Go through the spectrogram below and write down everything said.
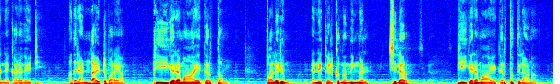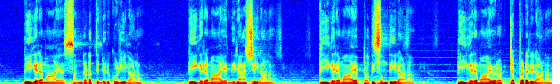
തന്നെ കരകയറ്റി. അത് രണ്ടായിട്ട് പറയാം. ഭീകരമായ ഗർത്തം. പലരും എന്നെ കേൾക്കുന്ന നിങ്ങൾ ചിലർ ഭീകരമായ ഗർത്തത്തിലാണ്. ഭീകരമായ സങ്കടത്തിന്റെ ഒരു കുഴിയിലാണ്. ഭീകരമായ നിരാശയിലാണ്. ഭീകരമായ പ്രതിസന്ധിയിലാണ്. ഭീകരമായ ഒരു ഒറ്റപ്പെടലിലാണ്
